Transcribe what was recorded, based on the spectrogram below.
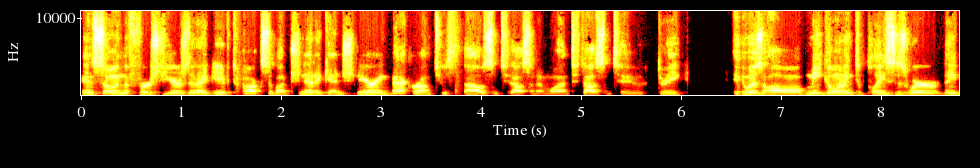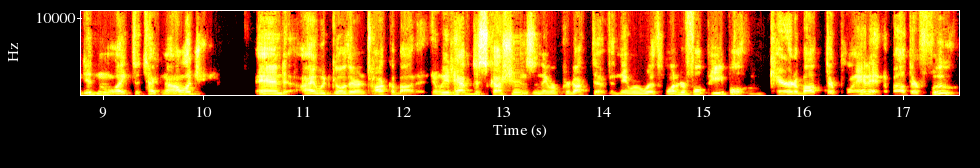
And so in the first years that I gave talks about genetic engineering back around 2000, 2001, 2002, 3, it was all me going to places where they didn't like the technology. And I would go there and talk about it. And we'd have discussions, and they were productive. And they were with wonderful people who cared about their planet, about their food.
